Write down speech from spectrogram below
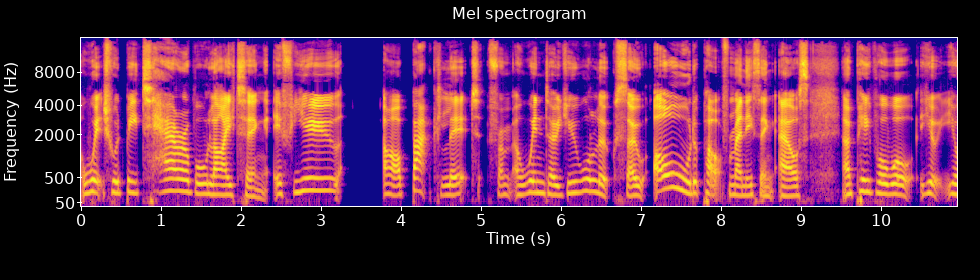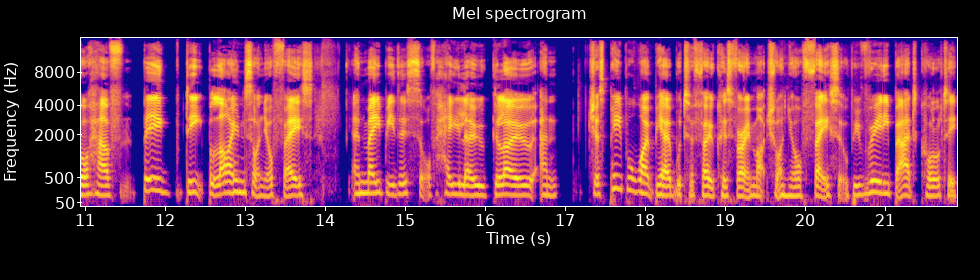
which would be terrible lighting. If you are backlit from a window, you will look so old apart from anything else. And people will, you, you'll have big, deep lines on your face and maybe this sort of halo glow and just people won't be able to focus very much on your face. It will be really bad quality.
